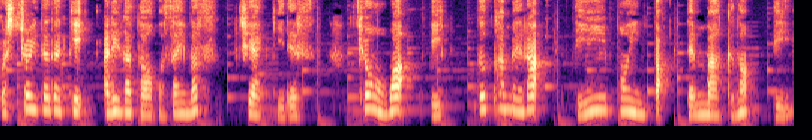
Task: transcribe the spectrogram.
ご視聴いただきありがとうございます。千秋です。今日はビッグカメラ D ポイント、デンマークの D、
